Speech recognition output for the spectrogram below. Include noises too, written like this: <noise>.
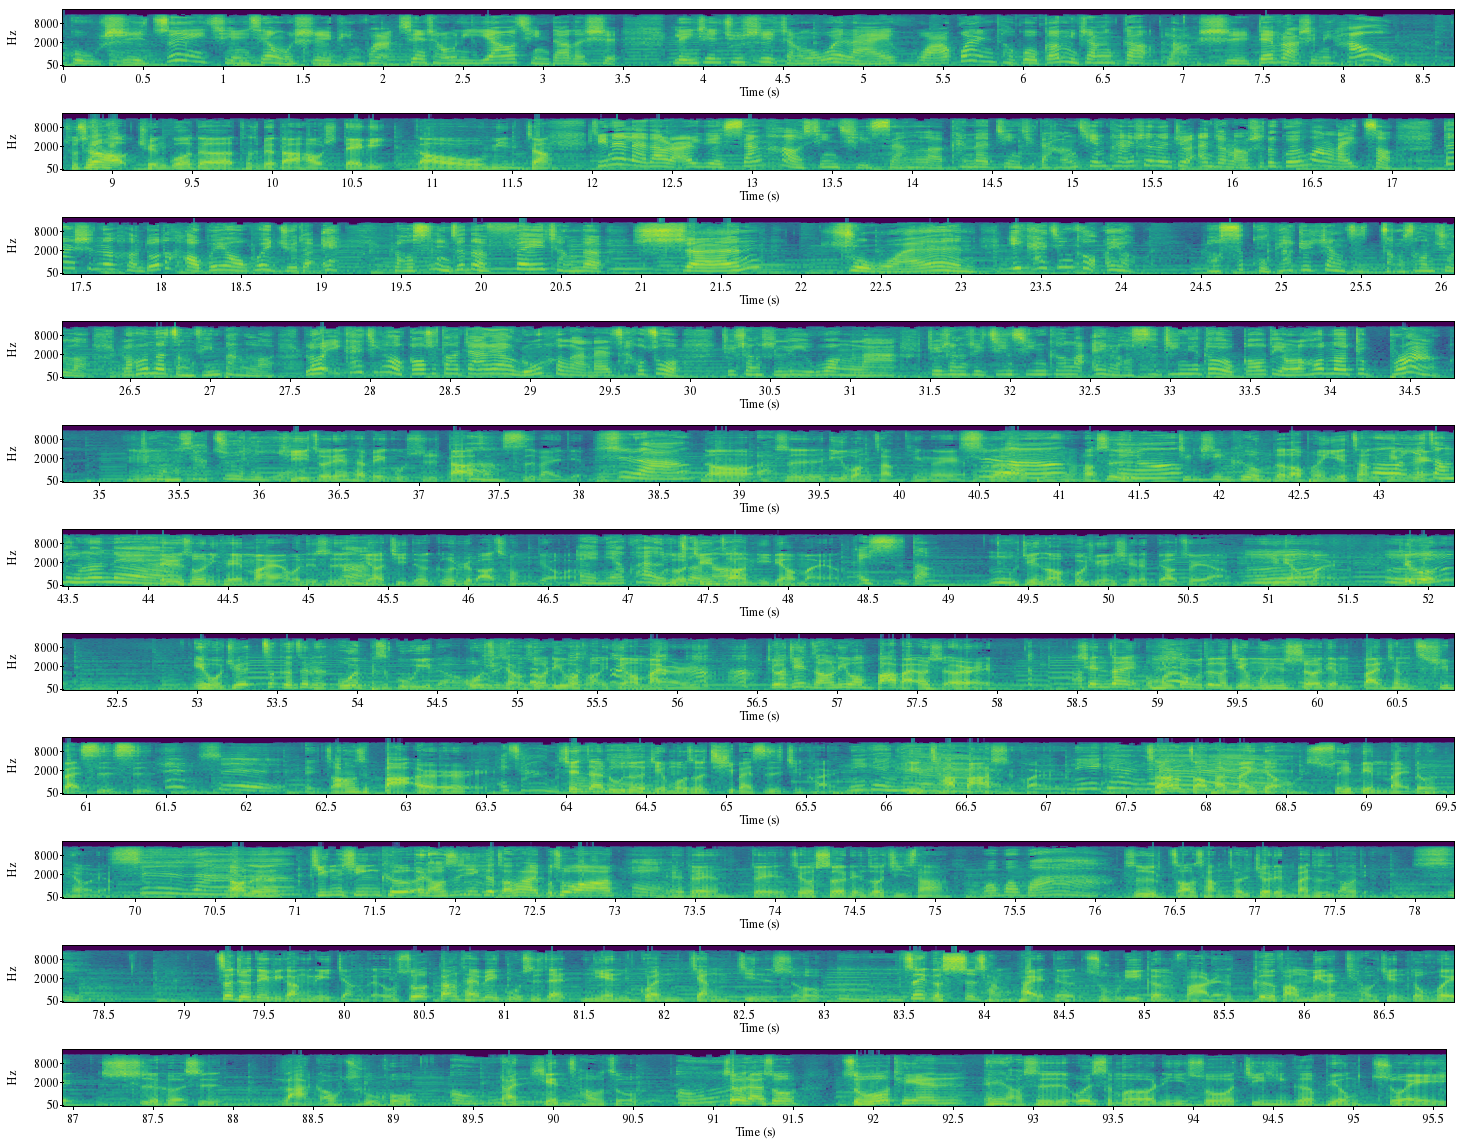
股市最前线，我是品化。现场为你邀请到的是领先趋势、掌握未来华冠投顾高敏章高老师，David 老师，你好。主持人好，全国的投资表大家好，我是 David 高敏章。今天来到了二月三号星期三了，看到近期的行情攀升呢，就按照老师的规划来走。但是呢，很多的好朋友会觉得，哎，老师你真的非常的神准，一开金口，哎呦。老师，股票就这样子涨上去了，然后呢涨停板了，然后一开金口告诉大家要如何来来操作，就像是利旺啦，就像是金星科啦，哎，老师今天都有高点，然后呢就不让，就往下坠了耶。其实昨天台北股市大涨四百点，是啊。然后老师力旺涨停了耶，是啊。老师，金星科我们的老朋友也涨停了，也涨停了呢。所以说你可以买啊，问题是你要记得隔日把它冲掉啊。哎，你要快很准哦。我说今天早上你一定要买啊。哎，是的。我今天早上扣群员写的不要追啊，一定要买。结果。哎，我觉得这个真的我也不是故意的，我只想说力旺早一定要卖而已。结果今天早上力旺八百二十二，哎。现在我们录这个节目已经十二点半，剩七百四十四。是，哎，早上是八二二，哎，差很多。现在录这个节目是七百四十几块，你看看，已经差八十块了。你看看，早上早盘卖掉，随便卖都很漂亮。是啊。然后呢，金星科，哎，老师金星科早上还不错啊。哎，对对，结果十二点做急杀。哇哇哇！是不是早上九九点半就是高点？是。这就是 David 刚跟你讲的。我说，当台北股市在年关将近的时候，嗯嗯嗯，这个市场派的主力跟法人各方面的条件都会适合是。拉高出货，短线操作，哦，所以我来说，昨天，哎，老师，为什么你说金星科不用追？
